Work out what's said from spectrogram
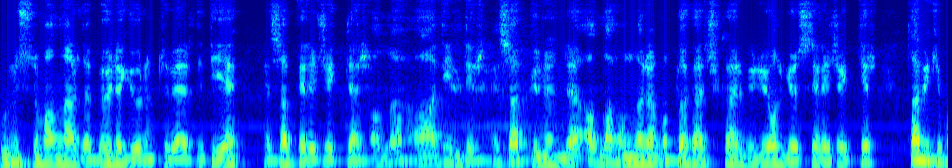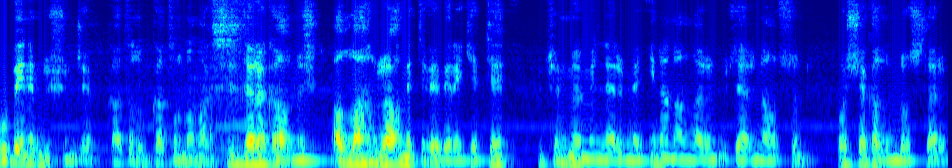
Bu Müslümanlar da böyle görüntü verdi diye hesap verecekler. Allah adildir. Hesap gününde Allah onlara mutlaka çıkar bir yol gösterecektir. Tabii ki bu benim düşüncem. Katılıp katılmamak sizlere kalmış. Allah'ın rahmeti ve bereketi bütün müminlerin ve inananların üzerine olsun. Hoşça kalın dostlarım.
